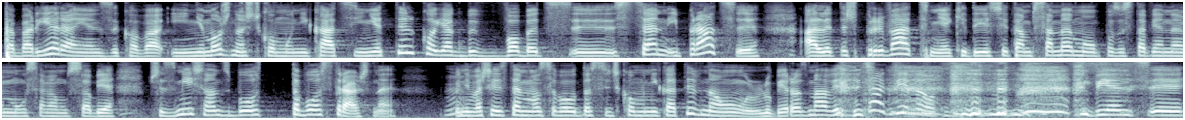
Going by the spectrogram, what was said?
ta bariera językowa i niemożność komunikacji nie tylko jakby wobec y, scen i pracy, ale też prywatnie, kiedy jest się tam samemu, pozostawionemu samemu sobie przez miesiąc, było, to było straszne. Ponieważ jestem osobą dosyć komunikatywną, lubię rozmawiać. Tak, wiemy o tym. Więc y,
